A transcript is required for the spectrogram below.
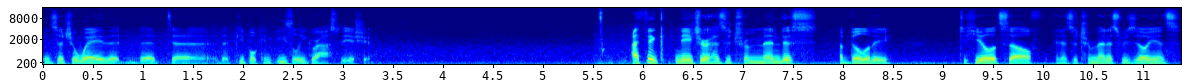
in such a way that, that, uh, that people can easily grasp the issue. I think nature has a tremendous ability to heal itself. It has a tremendous resilience.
